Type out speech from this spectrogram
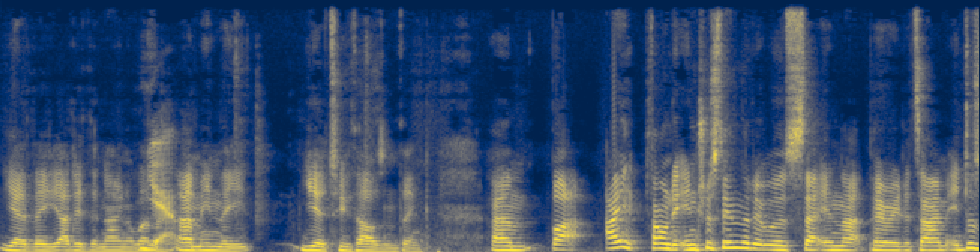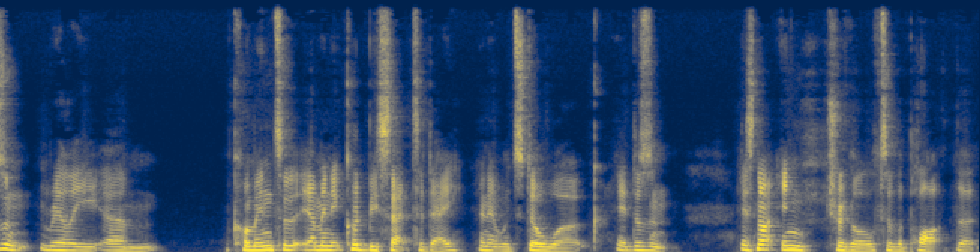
yeah. They added the 9/11. Yeah. I mean the year 2000 thing. Um, but I found it interesting that it was set in that period of time. It doesn't really um, come into. I mean, it could be set today and it would still work. It doesn't. It's not integral to the plot that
